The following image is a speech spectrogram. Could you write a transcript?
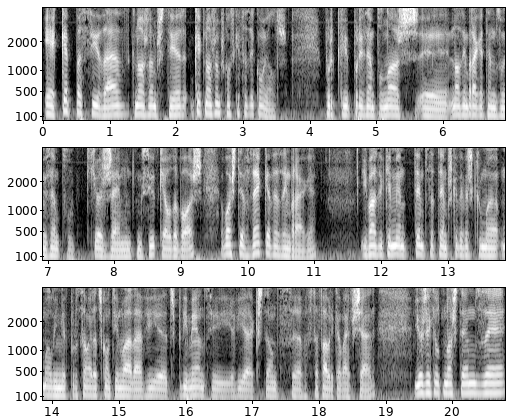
é a capacidade que nós vamos ter, o que é que nós vamos conseguir fazer com eles. Porque, por exemplo, nós, eh, nós em Braga temos um exemplo que hoje já é muito conhecido, que é o da Bosch. A Bosch teve décadas em Braga e basicamente, tempos a tempos, cada vez que uma, uma linha de produção era descontinuada, havia despedimentos e havia a questão de se a, se a fábrica vai fechar. E hoje aquilo que nós temos é,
